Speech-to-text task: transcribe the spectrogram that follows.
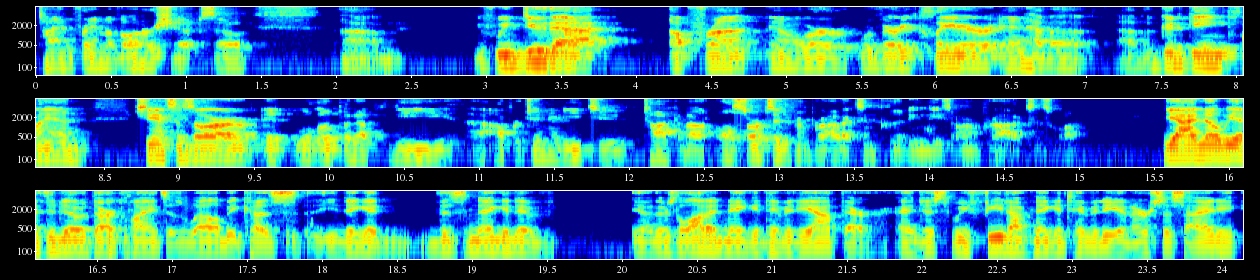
time frame of ownership. So um, if we do that up front, you know, we're, we're very clear and have a, have a good game plan chances are it will open up the uh, opportunity to talk about all sorts of different products, including these ARM products as well. Yeah, I know we have to do it with our clients as well because they get this negative, you know, there's a lot of negativity out there and just we feed off negativity in our society.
